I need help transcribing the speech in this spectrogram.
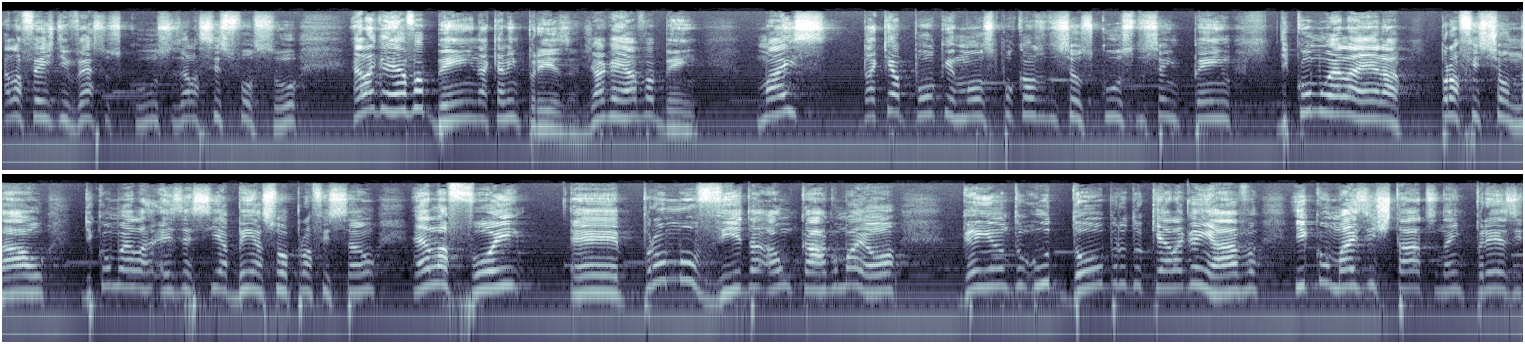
ela fez diversos cursos, ela se esforçou, ela ganhava bem naquela empresa, já ganhava bem, mas daqui a pouco, irmãos, por causa dos seus cursos, do seu empenho, de como ela era profissional, de como ela exercia bem a sua profissão, ela foi é, promovida a um cargo maior ganhando o dobro do que ela ganhava e com mais status na empresa e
